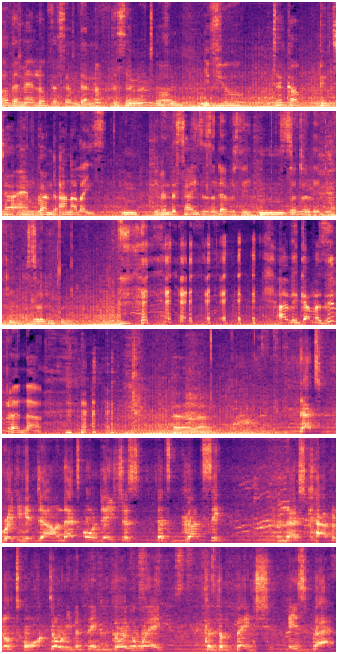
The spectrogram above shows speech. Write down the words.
Though they may look the same, they're not the same They're at all. same. If you take a picture and go and analyze, mm. even the sizes and everything, mm. it's totally different. They're So different. I become a zebra now. Oh, that's breaking it down. That's audacious. That's gutsy. And that's capital talk. Don't even think of going away, because the bench is back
